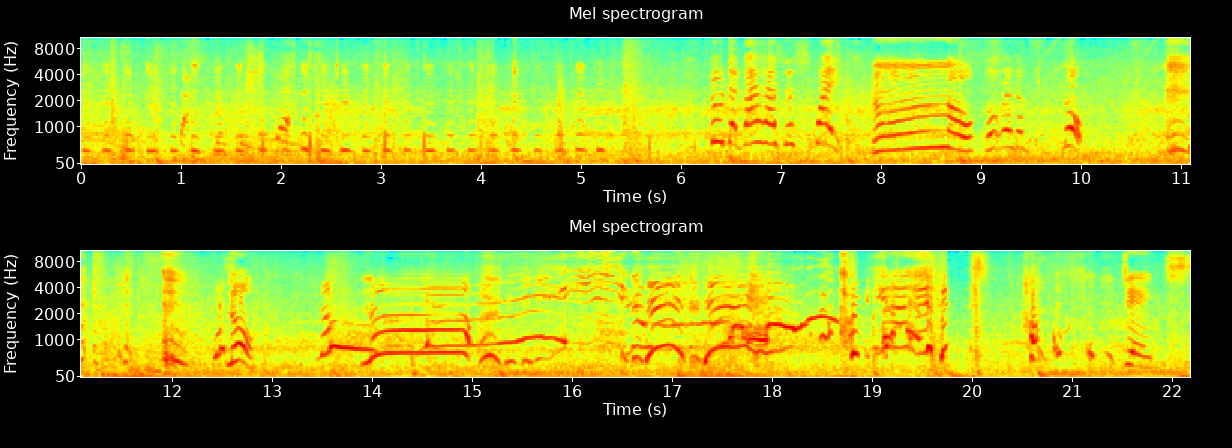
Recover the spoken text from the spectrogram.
Dude, that guy has a spike. No, no, no, Don't let him. No. no, no, No. no, yes! Jinx.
